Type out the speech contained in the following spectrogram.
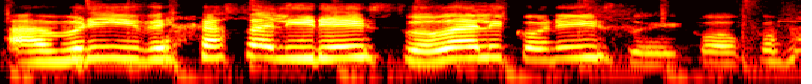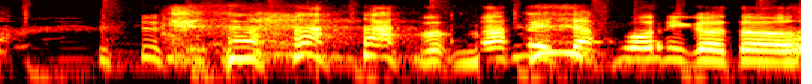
abrí, deja salir eso, dale con eso. más metafórico todo.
